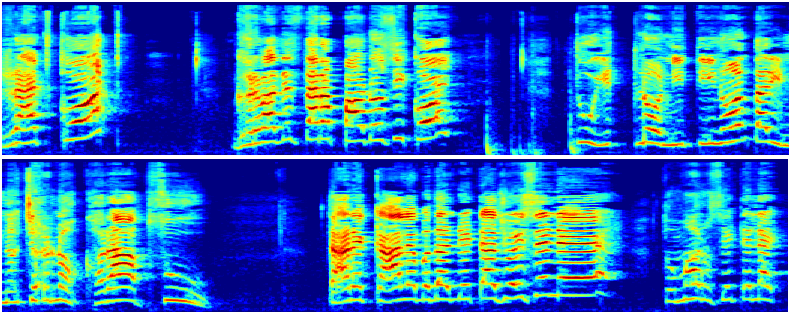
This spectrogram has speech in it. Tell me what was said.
રાજકોટ? ઘરવા દે તારા પાડોશી કોઈ? તું એટલો નીતિનો ને તારી નજરનો ખરાબ શું તારે કાલે બધા ડેટા જોઈશે ને, તો મારું સેટેલાઇટ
